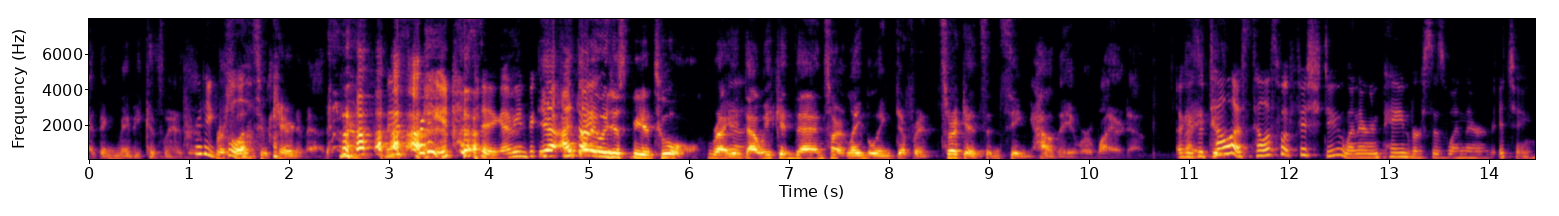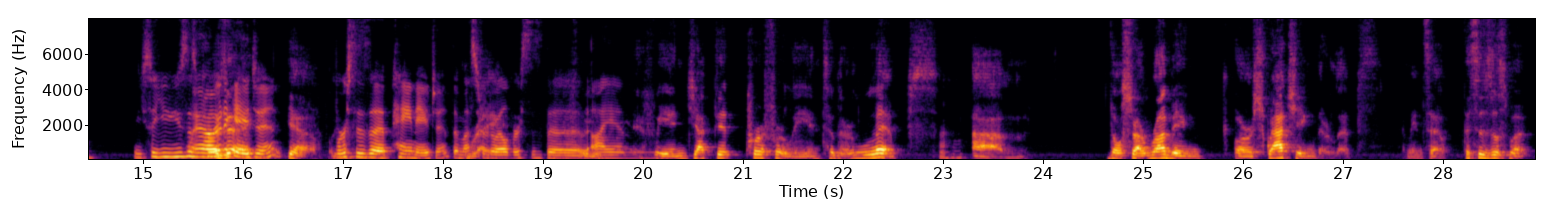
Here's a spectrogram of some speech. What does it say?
I think maybe because we were the first cool. ones who cared about it. It's pretty interesting. I mean, because yeah, I thought it would just be a tool, right? Yeah. That we could then start labeling different circuits and seeing how they were wired up. Okay, so tell us, tell us what fish do when they're in pain versus when they're itching. So you use this Well, agent Yeah. versus a pain agent, the mustard Right. oil versus the if we, IM. if we inject it peripherally into their lips, Uh-huh. um, they'll start rubbing or scratching their lips. I mean, so this is just what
